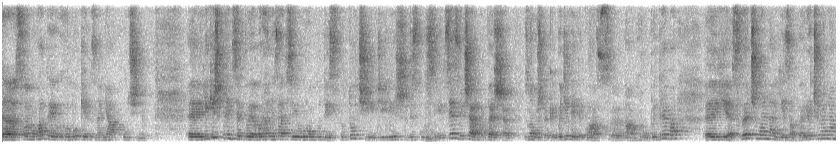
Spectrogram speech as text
е, сформувати глибокі знання учнів. Е, Які ж принципи організації уроку диспуту чи тієї ж дискусії? Це, звичайно, перше, знову ж таки, поділити клас на групи треба. Є стверджувальна, є заперечувальна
